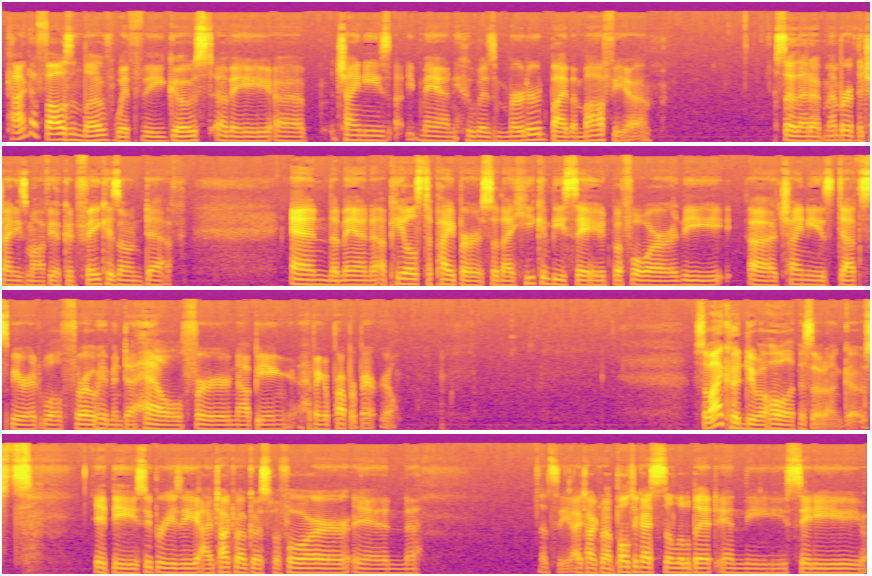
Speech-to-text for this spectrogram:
kind of falls in love with the ghost of a uh, Chinese man who was murdered by the mafia, so that a member of the Chinese mafia could fake his own death. And the man appeals to Piper so that he can be saved before the uh, Chinese death spirit will throw him into hell for not being having a proper burial. So I could do a whole episode on ghosts. It'd be super easy. I've talked about ghosts before in let's see. I talked about poltergeists a little bit in the Sadie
